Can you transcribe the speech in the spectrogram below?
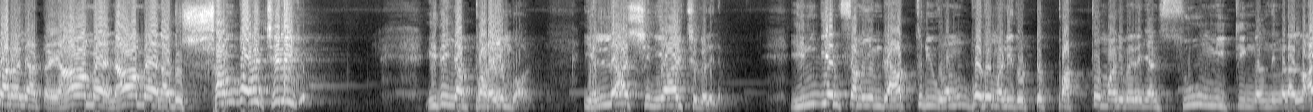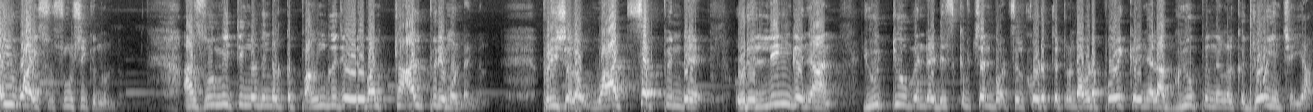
പറഞ്ഞാട്ടെ ആമേൻ ആമേൻ അത് സംഭവിച്ചിരിക്കും. ഇത് ഞാൻ പറയുമ്പോൾ എല്ലാ ശനിയാഴ്ചകളിലും ഇന്ത്യൻ സമയം രാത്രി ഒമ്പത് മണി തൊട്ട് പത്ത് മണി വരെ ഞാൻ സൂം മീറ്റിങ്ങൾ നിങ്ങളെ ലൈവായി ശുശ്രൂഷിക്കുന്നുണ്ട്. ആ സൂം മീറ്റിംഗിൽ നിങ്ങൾക്ക് പങ്കുചേരുവാൻ താല്പര്യമുണ്ടെങ്കിൽ പ്രീശലോ വാട്സപ്പിന്റെ ഒരു ലിങ്ക് ഞാൻ യൂട്യൂബിന്റെ ഡിസ്ക്രിപ്ഷൻ ബോക്സിൽ കൊടുത്തിട്ടുണ്ട്. അവിടെ പോയി കഴിഞ്ഞാൽ ആ ഗ്രൂപ്പിൽ നിങ്ങൾക്ക് ജോയിൻ ചെയ്യാം.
